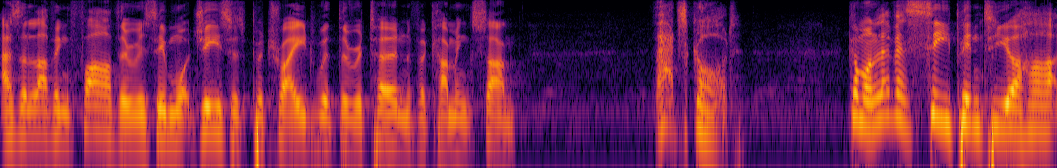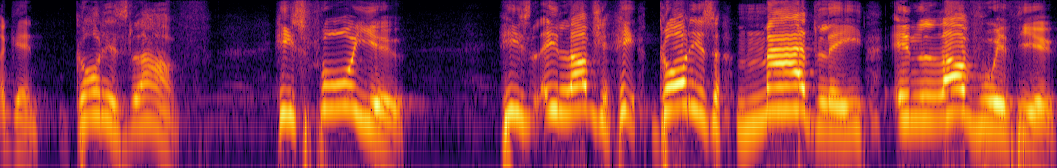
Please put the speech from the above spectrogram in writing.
as a loving father is in what Jesus portrayed with the return of a coming son. That's God. Come on, let that seep into your heart again. God is love. He's for you. He's, he loves you. He, God is madly in love with you.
